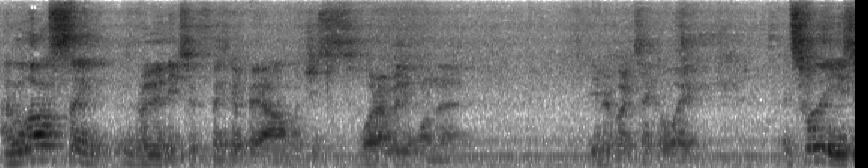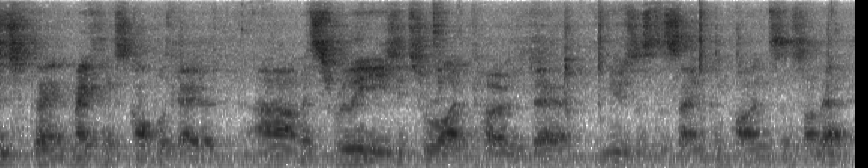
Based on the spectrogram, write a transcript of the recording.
And the last thing really to think about, which is what I really want to everybody take away, it's really easy to make things complicated. Um, it's really easy to write code that uses the same components and so that.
